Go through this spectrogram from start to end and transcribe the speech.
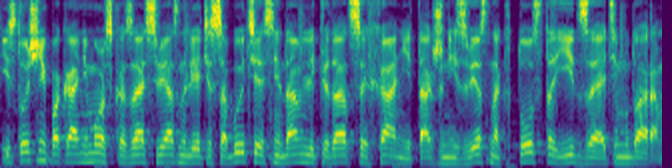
Источник пока не может сказать, связаны ли эти события с недавней ликвидацией Хани. Также неизвестно, кто стоит за этим ударом.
